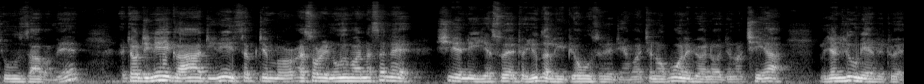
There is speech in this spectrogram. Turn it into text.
ကြိုးစားပါမယ်အဲ့တော့ဒီနေ့ကဒီနေ့ September uh, sorry November 28ရက်နေ့ရက်စွဲအတွက်ရုပ်သံလေးပြောဖို့ဆိုတဲ့နေရာမှာကျွန်တော်ပုံမှန်လည်းပြောရင်တော့ကျွန်တော်အချိန်ကရန်လူနေတဲ့အတွက်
